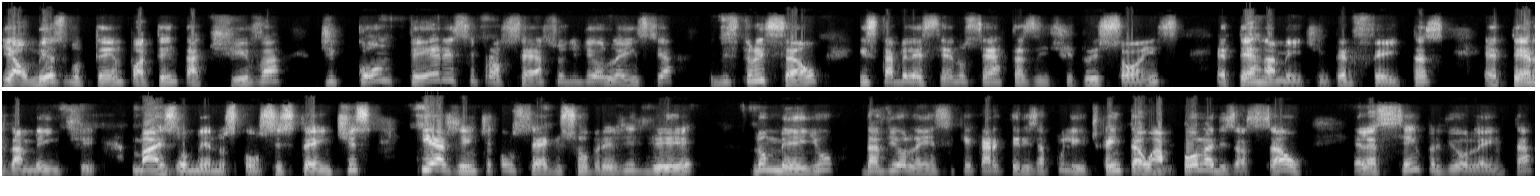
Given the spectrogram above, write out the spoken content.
e, ao mesmo tempo, a tentativa de conter esse processo de violência destruição, estabelecendo certas instituições eternamente imperfeitas, eternamente mais ou menos consistentes, que a gente consegue sobreviver no meio da violência que caracteriza a política. Então, a polarização, ela é sempre violenta,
